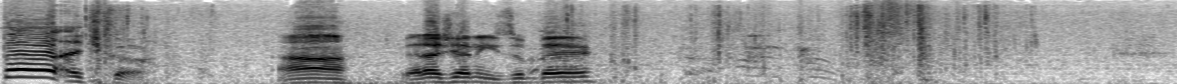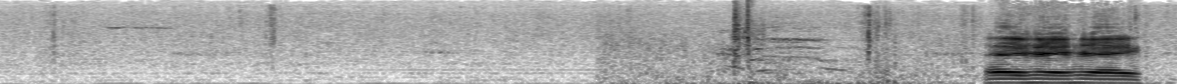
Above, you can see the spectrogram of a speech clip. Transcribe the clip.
Ta, Ečko. A, ah, vyražený zuby. Hej, hej, hej.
